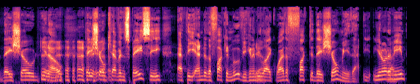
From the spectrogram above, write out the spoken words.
they showed you know they show Kevin Spacey at the end of the fucking movie, you're gonna be like, why the fuck did they show me that? You you know what I mean?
